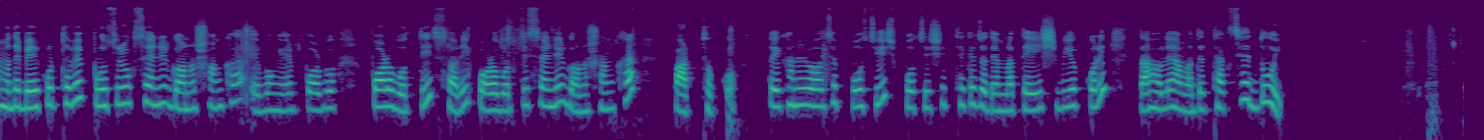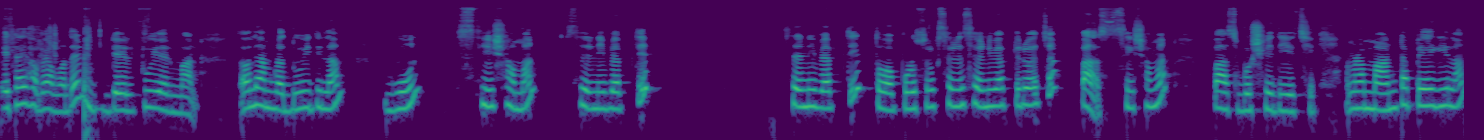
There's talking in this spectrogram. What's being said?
আমাদের বের করতে হবে প্রচুরক শ্রেণির গণসংখ্যা এবং এর পর্ব, পরবর্তী সরি পরবর্তী শ্রেণির গণসংখ্যার পার্থক্য। তো এখানে রয়েছে পঁচিশ। পঁচিশের থেকে যদি আমরা তেইশ বিয়োগ করি, তাহলে আমাদের থাকছে দুই। এটাই হবে আমাদের ডেল টু এর মান। তাহলে আমরা দুই দিলাম গুণ সি সমান শ্রেণীব্যাপ্তির, শ্রেণীব্যাপ্তি তো পুরস্কার শ্রেণির শ্রেণীব্যাপ্তি রয়েছে পাঁচ, সি সমান পাঁচ বসিয়ে দিয়েছি। আমরা মানটা পেয়ে গেলাম।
